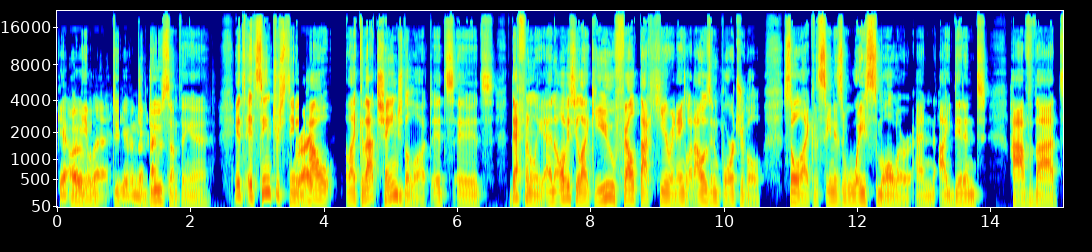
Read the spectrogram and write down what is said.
get be over there, to, given to do something yeah. It's it's interesting Right. how like that changed a lot. It's it's definitely and obviously like you felt that here in england. I was in portugal so like the scene is way smaller and i didn't have that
